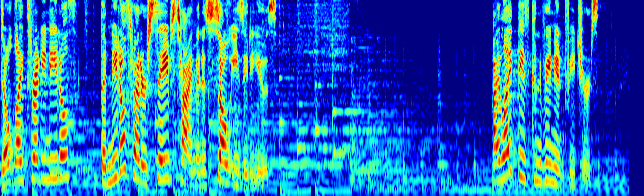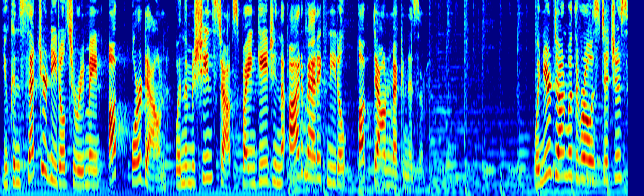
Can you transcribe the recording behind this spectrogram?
Don't like thready needles? The needle threader saves time and is so easy to use. I like these convenient features. You can set your needle to remain up or down when the machine stops by engaging the automatic needle up-down mechanism. When you're done with the row of stitches,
